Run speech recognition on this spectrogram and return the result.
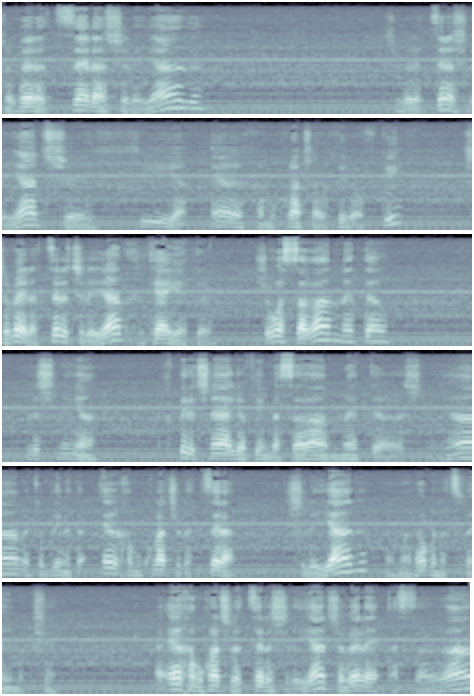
שווה לצלע שליד, שווה לצלע שליד, שהיא הערך המוחלט של הרכיב האופקי, שווה לצלע שליד חלקי היתר, שהוא עשרה מטר לשנייה. נכפיל את שני האגפים בעשרה מטר לשנייה, מקבלים את הערך המוחלט של הצלע שליד, המעבר בין הצבעים מקשה. הערך המוחלט של הצלע שליד שווה לעשרה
